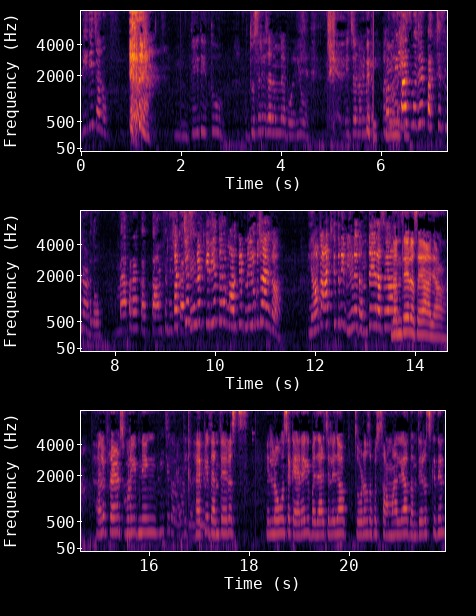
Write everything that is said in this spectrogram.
दीदी चलो। दीदी तू दूसरे जन्म में बोली हो। इस जन्म में मम्मी बस मुझे 25 मिनट दो। मैं अपना काम फिनिश पच्चीस मिनट के लिए तेरा मार्केट नहीं रुक जाएगा। यहाँ पे आज कितनी भीड़ है? धनतेरस है आज। धनतेरस है आज हाँ। Hello friends good evening happy Dhanteras. इन लोगों से कह रहे हैं कि बाज़ार चले जाओ थोड़ा सा कुछ सामान ले आओ धनतेरस के दिन।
